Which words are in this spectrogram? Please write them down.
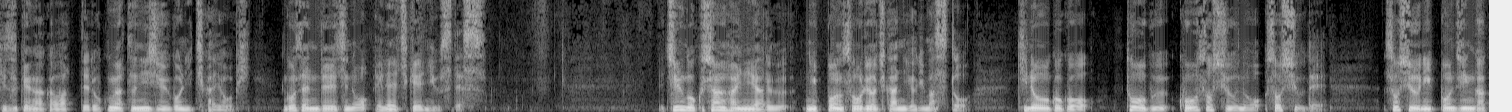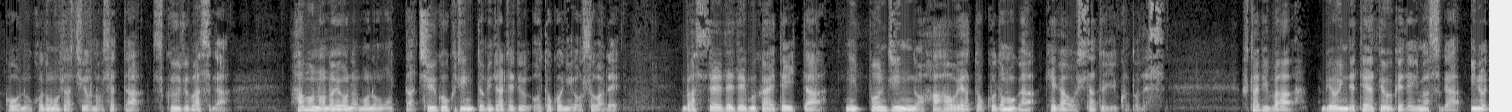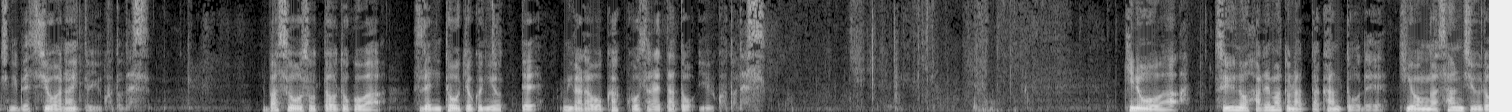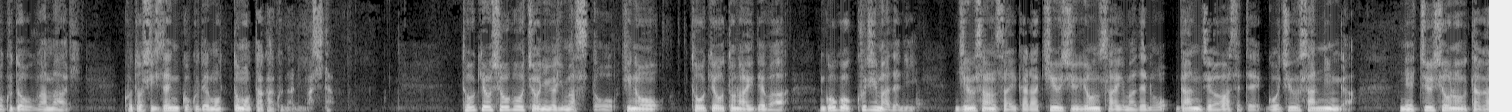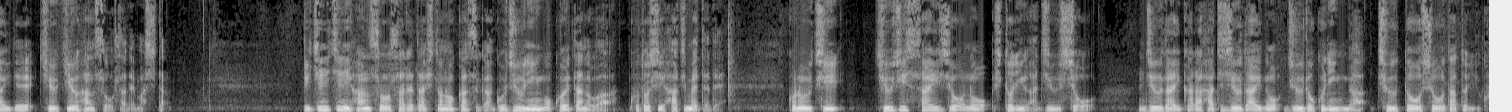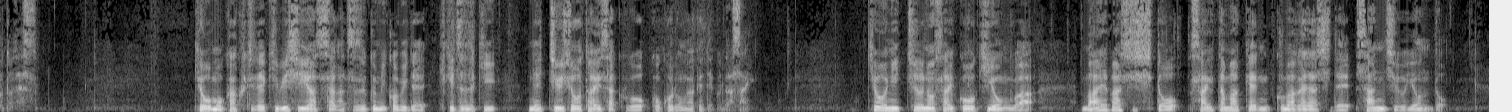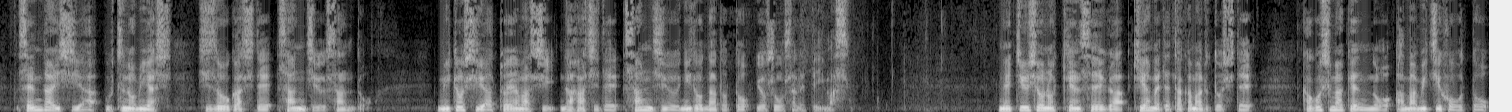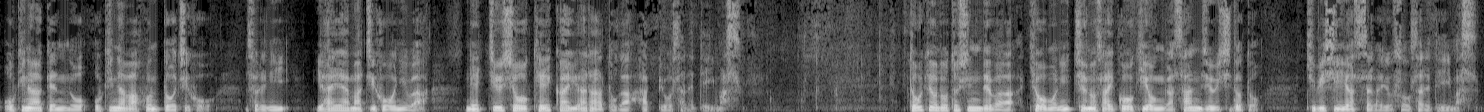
日付が変わって6月25日火曜日。午前0時の NHK ニュースです。中国上海にある日本総領事館によりますと昨日午後東部江蘇州の蘇州で蘇州日本人学校の子どもたちを乗せたスクールバスが刃物のようなものを持った中国人とみられる男に襲われバス停で出迎えていた日本人の母親と子供が怪我をしたということです。二人は病院で手当てを受けていますが、命に別状はないということです。バスを襲った男は、すでに当局によって身柄を確保されたということです。昨日は、梅雨の晴れ間となった関東で気温が36度を上回り、今年全国で最も高くなりました。東京消防庁によりますと、昨日、東京都内では午後9時までに13歳から94歳までの男女合わせて53人が熱中症の疑いで救急搬送されました。1日に搬送された人の数が50人を超えたのは今年初めてで、このうち90歳以上の1人が重症、10代から80代の16人が中等症だということです。今日も各地で厳しい暑さが続く見込みで、引き続き熱中症対策を心がけてください。今日日中の最高気温は前橋市と埼玉県熊谷市で34度、仙台市や宇都宮市、静岡市で33度、水戸市や富山市、那覇市で32度などと予想されています。熱中症の危険性が極めて高まるとして、鹿児島県の奄美地方と沖縄県の沖縄本島地方、それに八重山地方には熱中症警戒アラートが発表されています。東京の都心では今日も日中の最高気温が31度と厳しい暑さが予想されています。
